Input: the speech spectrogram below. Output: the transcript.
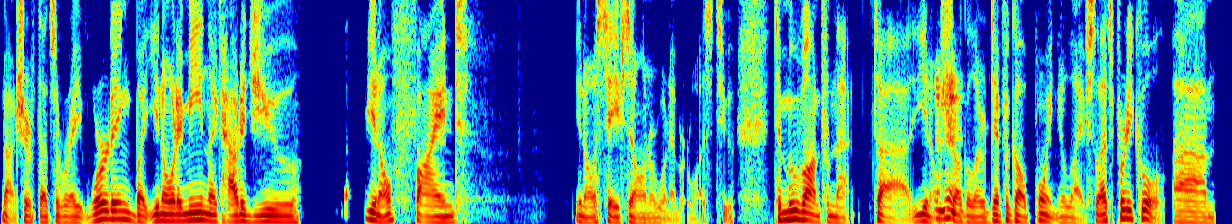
not sure if that's the right wording, but you know what I mean. Like, how did you, you know, find you know a safe zone or whatever it was to to move on from that uh, you know Mhm. struggle or difficult point in your life so that's pretty cool um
